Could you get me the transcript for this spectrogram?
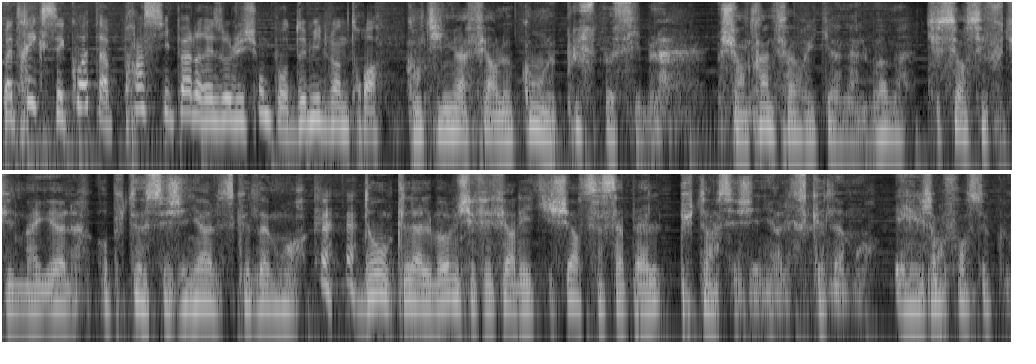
Patrick, c'est quoi ta principale résolution pour 2023 Continuer à faire le con le plus possible. Je suis en train de fabriquer un album. Tu sais, on s'est foutu de ma gueule. Oh putain, c'est génial, c'est que de l'amour. Donc l'album, j'ai fait faire des t-shirts, ça s'appelle Putain, c'est génial, c'est que de l'amour. Et j'enfonce le coup.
